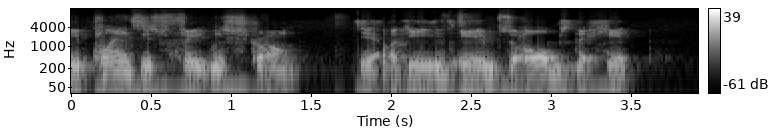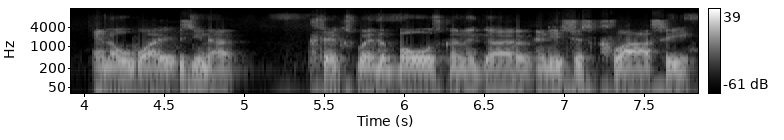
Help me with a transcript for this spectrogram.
he plants his feet and he's strong. Yeah. Like he, he absorbs the hit and always, you know, protects where the ball's going to go. And he's just classy.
